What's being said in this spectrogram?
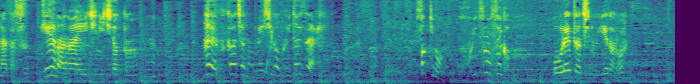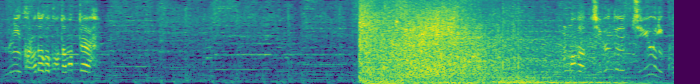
だかすっげえ長い一日だったな早く母ちゃんの飯が食いたいぜ。さっきのこいつのせいか。俺たちの家だろ。急に体が固まって。まだ自分で自由にこ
